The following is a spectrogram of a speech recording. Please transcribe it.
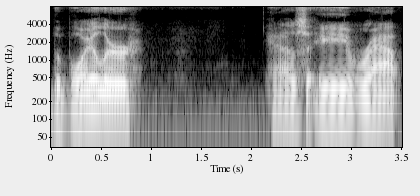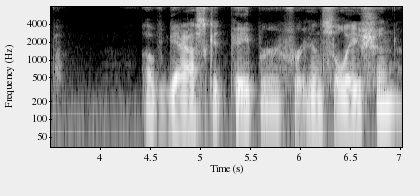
The boiler has a wrap of gasket paper for insulation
